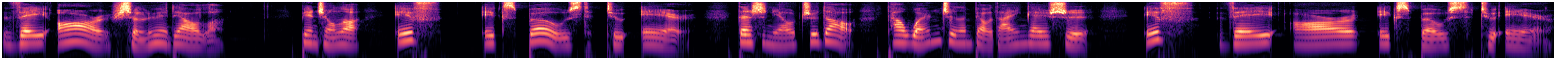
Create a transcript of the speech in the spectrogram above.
they are 省略掉了，变成了 if exposed to air。但是你要知道，它完整的表达应该是 if。They are exposed to air。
